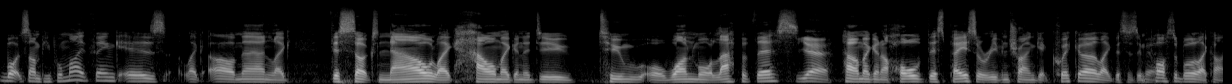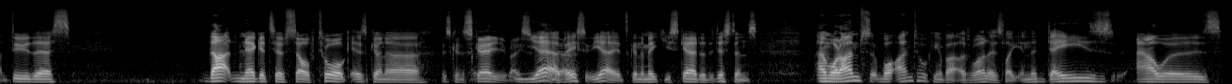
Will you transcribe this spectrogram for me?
what some people might think is like oh man like this sucks now like how am I going to do two or one more lap of this? yeah, How am I going to hold this pace or even try and get quicker? Like, this is Yeah. impossible. I can't do this. That negative self talk is going to, it's going to scare you, basically. yeah, basically, yeah, it's going to make you scared of the distance. And what I'm what I'm talking about as well is like in the days, hours,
